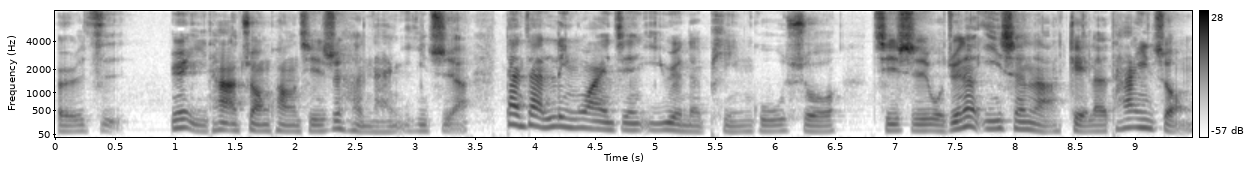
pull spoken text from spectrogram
儿子，因为以他的状况其实是很难医治啊。但在另外一间医院的评估说，其实我觉得那个医生啊，给了他一种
